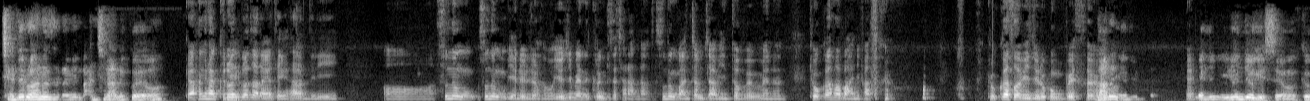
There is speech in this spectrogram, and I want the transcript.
제대로 하는 사람이 많지는 않을 거예요. 그러니까 항상 그런 네. 거잖아요. 되게 사람들이 어, 수능 수능 예를 들어서 뭐 요즘에는 그런 기사 잘 안 나오는데 수능 만점자 인터뷰 해보면은 교과서 많이 봤어요. 교과서 위주로 공부했어요. 나는 예전에, 예? 예전에 이런 적이 있어요. 그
